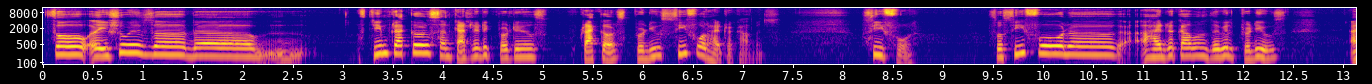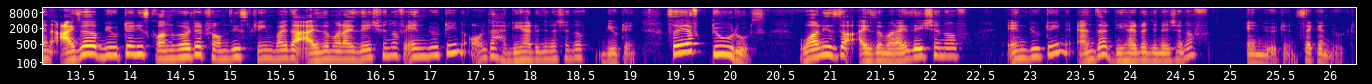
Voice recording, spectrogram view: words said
So, the issue is uh, the steam crackers and catalytic protease crackers produce C4 hydrocarbons, C4. So, C4 uh, hydrocarbons they will produce and isobutane is converted from this stream by the isomerization of N-butene or the dehydrogenation of butane. So, you have two routes, one is the isomerization of N-butene and the dehydrogenation of N-butene, second route.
